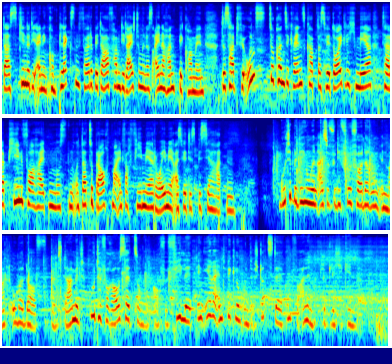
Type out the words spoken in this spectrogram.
dass Kinder, die einen komplexen Förderbedarf haben, die Leistungen aus einer Hand bekommen. Das hat für uns zur Konsequenz gehabt, dass wir deutlich mehr Therapien vorhalten mussten. Und dazu braucht man einfach viel mehr Räume, als wir das bisher hatten. Gute Bedingungen also für die Frühförderung in Marktoberdorf und damit gute Voraussetzungen auch für viele in ihrer Entwicklung unterstützte und vor allem glückliche Kinder.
